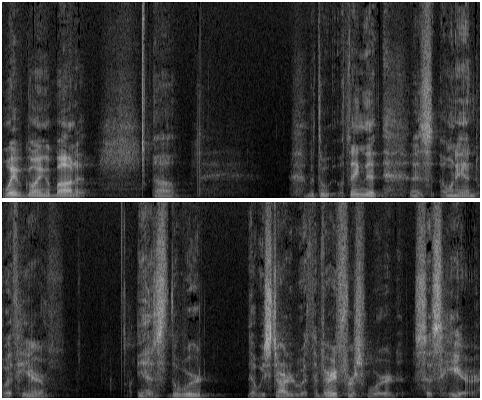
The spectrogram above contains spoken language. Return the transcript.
way of going about it. Uh, but the thing that I want to end with here is the word that we started with. The very first word says "here."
